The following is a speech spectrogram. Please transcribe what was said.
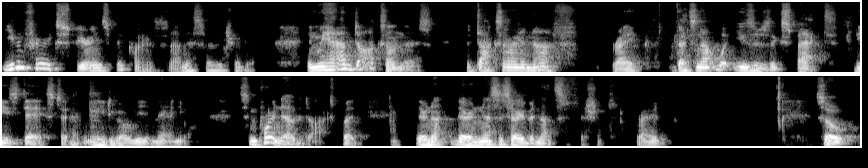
even for experienced Bitcoiners, it's not necessarily trivial. And we have docs on this, but docs aren't enough, right? That's not what users expect these days to need to go read a manual. It's important to have the docs, but they're not they're necessary but not sufficient, right? So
